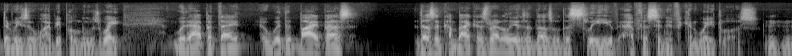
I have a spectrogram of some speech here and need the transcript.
the reason why people lose weight. With appetite, with the bypass, doesn't come back as readily as it does with the sleeve after significant weight loss. Mm-hmm.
